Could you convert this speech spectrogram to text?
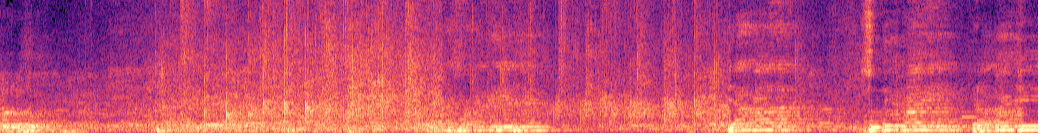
કરું છું. કરીએ છીએ. ત્યારબાદ સુધીરભાઈ રાઘવજી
